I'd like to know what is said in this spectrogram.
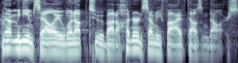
That median salary went up to about $175,000.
